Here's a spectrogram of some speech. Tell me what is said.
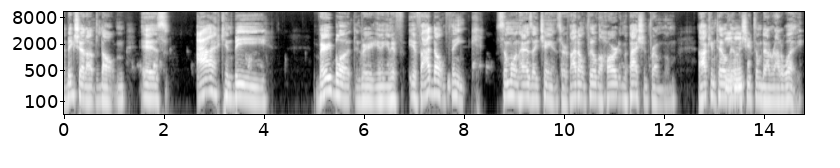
big shout out to Dalton. Is I can be very blunt and very, and if if I don't think someone has a chance, or if I don't feel the heart and the passion from them, I can tell them and Mhm. shoot them down right away.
